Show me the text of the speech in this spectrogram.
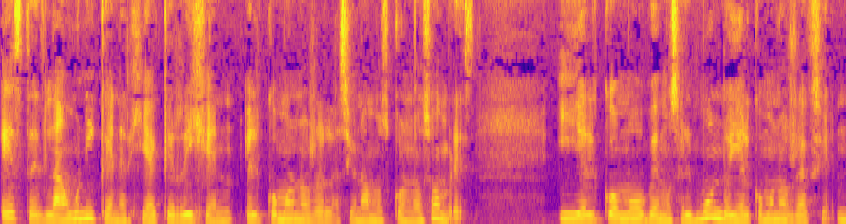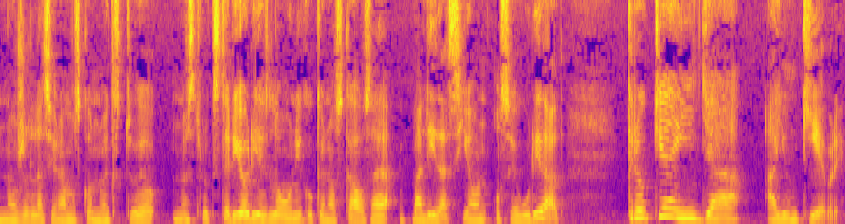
esta es la única energía que rige el cómo nos relacionamos con los hombres y el cómo vemos el mundo y el cómo nos, nos relacionamos con nuestro, nuestro exterior y es lo único que nos causa validación o seguridad, creo que ahí ya hay un quiebre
